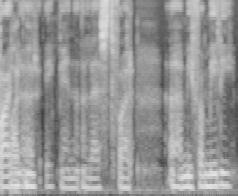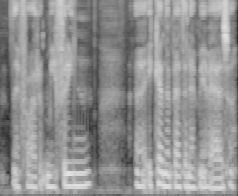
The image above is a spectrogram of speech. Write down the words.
partner, partner. ik ben een last voor mijn familie en voor mijn vrienden. Uh, ik ken het beter net meer wijzen.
